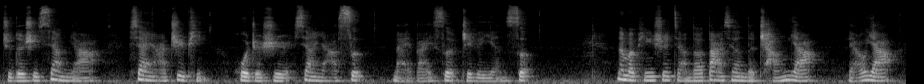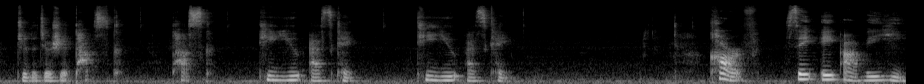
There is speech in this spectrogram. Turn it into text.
指的是象牙、象牙制品或者是象牙色、奶白色这个颜色。那么平时讲到大象的长牙、獠牙，指的就是 tusk，tusk，T U S K，T U S K。Carve, c a r v e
